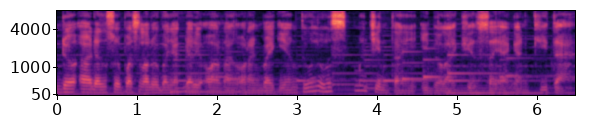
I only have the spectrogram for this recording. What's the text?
Doa dan support selalu banyak dari orang-orang baik yang tulus mencintai idola kesayangan kita.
